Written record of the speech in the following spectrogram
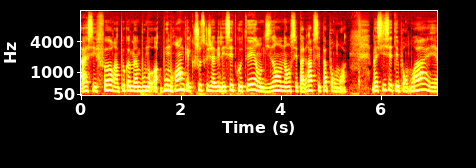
assez fort, un peu comme un boom- boomerang, quelque chose que j'avais laissé de côté en me disant non, c'est pas grave, c'est pas pour moi. Bah si, c'était pour moi. Et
